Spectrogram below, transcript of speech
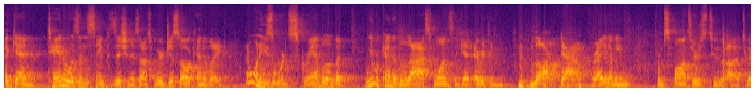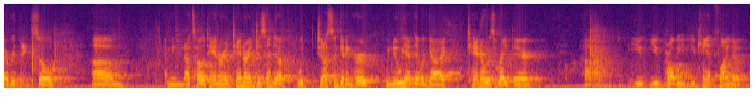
again, Tanner was in the same position as us. We were just all kind of like, I don't want to use the word scrambling, but we were kind of the last ones to get everything locked down, right? I mean, from sponsors to uh, to everything. So, um, I mean, that's how Tanner had. Tanner had just ended up with Justin getting hurt. We knew we had to have a guy. Tanner was right there. Um, you you probably you can't find a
